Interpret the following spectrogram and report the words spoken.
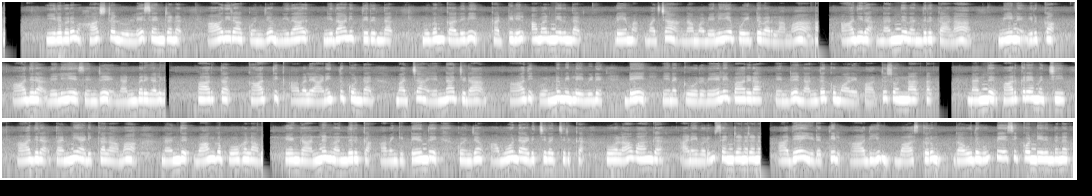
இருவரும் ஹாஸ்டல் உள்ளே சென்றனர். ஆதிரா கொஞ்சம் நிதா நிதானித்திருந்தாள். முகம் கழுவி கட்டிலில் அமர்ந்திருந்தாள். பிரேமா மச்சான் நாம் வெளியே போயிட்டு வரலாமா? ஆதிரா நந்து வந்திருக்கானா? மீன் இருக்கான் ஆதிரா வெளியே சென்று நண்பர்கள் பார்த்தாள். கார்த்திக் அவளை அணைத்து கொண்டான். மச்சான் என்னாச்சுடா? ஆதி ஒன்றுமில்லை விடு. டேய் எனக்கு ஒரு வேலை பாருடா என்று நந்தகுமாரை பார்த்து சொன்னாள். நந்து பார்க்கிறேன் மச்சி. ஆதிரா தண்ணி அடிக்கலாமா? நந்து வாங்க போகலாம். எங்கள் அண்ணன் வந்திருக்கான் அவங்கிட்டேருந்து கொஞ்சம் அமௌண்ட் அடித்து வச்சிருக்கேன் போலாம் வாங்க. அனைவரும் சென்றனர். அதே இடத்தில் ஆதியும் பாஸ்கரும் கௌதமும் பேசிக்கொண்டிருந்தனர்.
